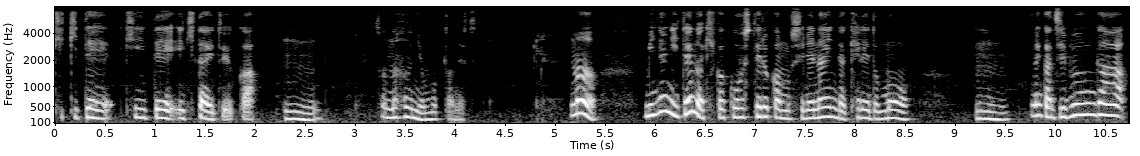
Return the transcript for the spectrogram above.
聞きて、聞いていきたいというか、うん。そんな風に思ったんです。まあ、みんな似たような企画をしてるかもしれないんだけれども、うん。なんか自分が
